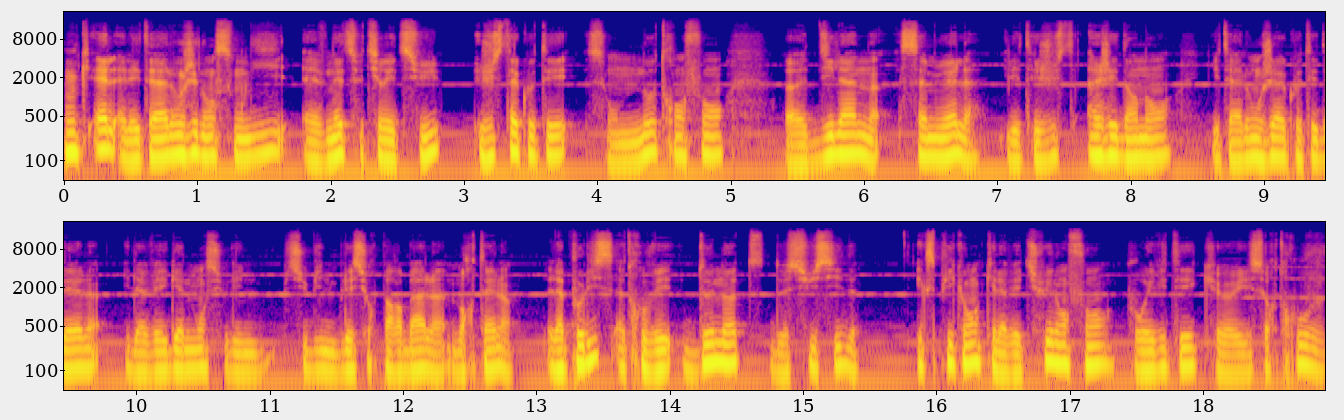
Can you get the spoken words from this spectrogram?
Donc elle, elle était allongée dans son lit, elle venait de se tirer dessus. Juste à côté, son autre enfant, euh, Dylan Samuel, il était juste âgé d'un an, il était allongé à côté d'elle, il avait également subi une, subi une blessure par balle mortelle. La police a trouvé deux notes de suicide expliquant qu'elle avait tué l'enfant pour éviter qu'il se retrouve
